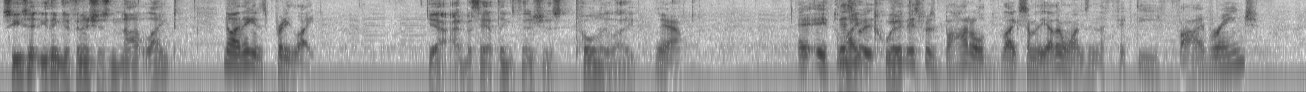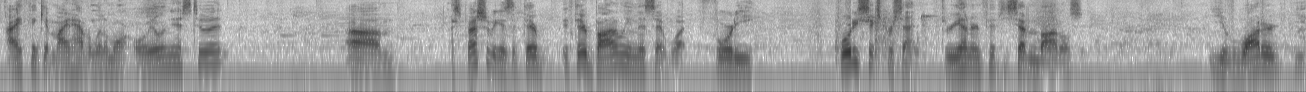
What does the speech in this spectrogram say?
So you said you think the finish is not light? No, I think it's pretty light. Yeah, I would say I think the finish is totally light. Yeah. If this Light, was quick. if this was bottled like some of the other ones in the 55 range, I think it might have a little more oiliness to it. Um, especially because if they're if they're bottling this at what 40 46%, 357 bottles. You've watered y-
